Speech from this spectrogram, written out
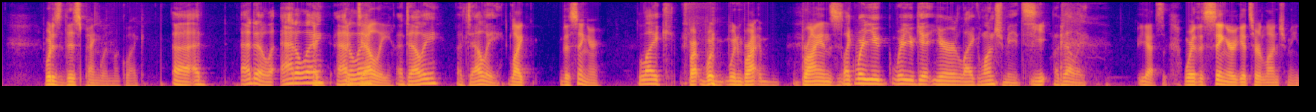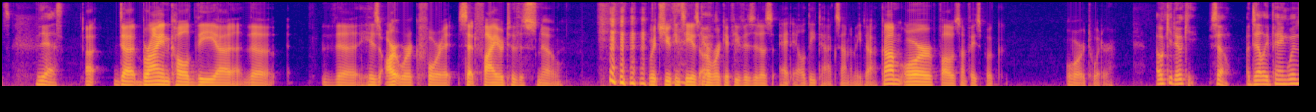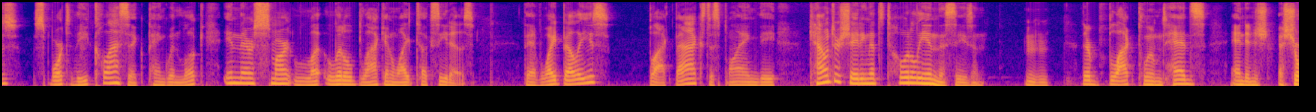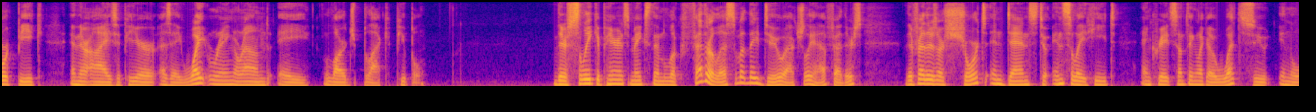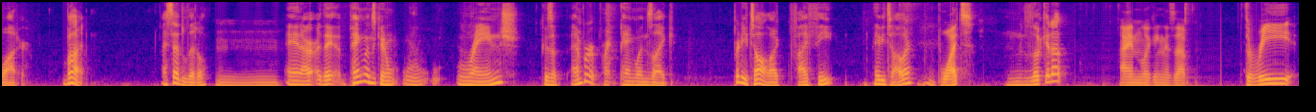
What does this penguin look like? Uh, Ad- Adele, Adelaide, Ad- Adelaide, Adele. Adele, Adele, Like the singer. like when when Bri- Brian's like where you where you get your like lunch meats. Ye- Adele. yes, where the singer gets her lunch meats. Yes. Uh, d- Brian called the uh, the the his artwork for it "Set Fire to the Snow," which you can see his Good. artwork if you visit us at ldtaxonomy.com or follow us on Facebook or Twitter. Okie dokie. So, Adelie penguins sport the classic penguin look in their smart li- little black and white tuxedos. They have white bellies, black backs, displaying the counter shading that's totally in this season. Mm-hmm. Their black plumed heads and in sh- a short beak, and their eyes appear as a white ring around a large black pupil. Their sleek appearance makes them look featherless, but they do actually have feathers. Their feathers are short and dense to insulate heat and create something like a wetsuit in the water. But I said little. Mm, And are, are they penguins can r- range because an emperor penguin's like pretty tall, like five feet, maybe taller. what? Look it up. I am looking this up. Three,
